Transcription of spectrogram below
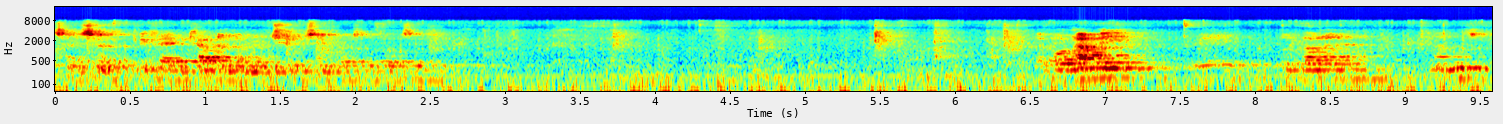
Tony Smith became cabinet member in June two thousand fourteen. Everyone happy with that uh, amendment?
